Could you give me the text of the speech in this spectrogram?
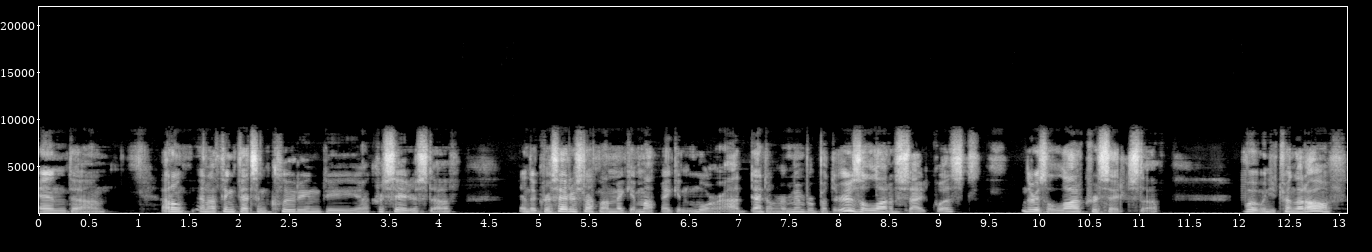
And um, I don't, and I think that's including the uh, Crusader stuff. And the Crusader stuff might make it might make it more. I, I don't remember, but there is a lot of side quests. There is a lot of Crusader stuff. But when you turn that off,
